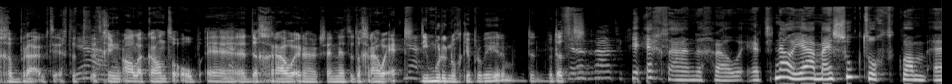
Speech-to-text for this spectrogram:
gebruikt. Echt, het, Ja. het ging alle kanten op. Eh, Ja. De grauwe, nou, ik zei net de grauwe ert, Ja. die moet ik nog een keer proberen. Dat, dat, Ja, raad ik je echt aan, de grauwe ert. Nou ja, mijn zoektocht kwam, eh,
